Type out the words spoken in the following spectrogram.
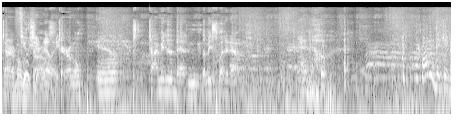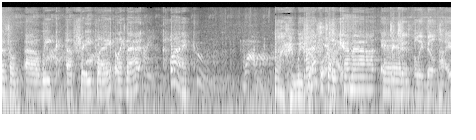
Terrible. Fuchsia, withdrawals. really. Terrible. Yeah. Tie me to the bed and let me sweat it out. I know. like, why did they give us a, a week of free play like that? Why? we We're fell not for just let it. it come out and Successfully build hype.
